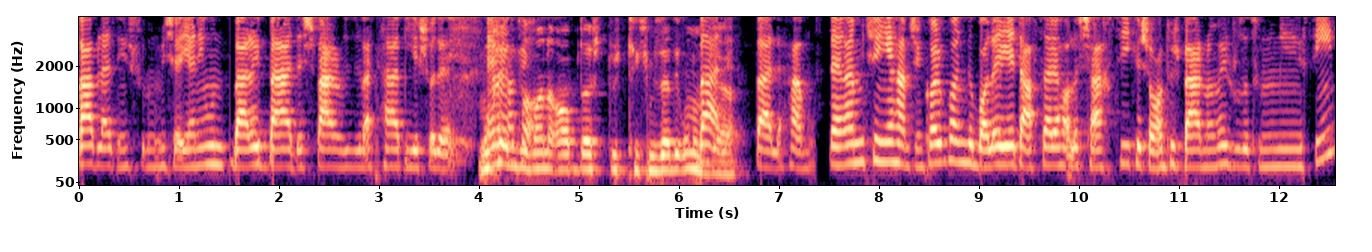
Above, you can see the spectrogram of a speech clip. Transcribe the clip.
قبل از این شروع میشه. یعنی اون برای بعدش برنامه‌ریزی و تعبیه شده. یعنی مثلا لیوان آب داشت توش تیک می‌زدی اونو بله میگم بله هم دقیقا می‌تونین یه همچین کاری بکنین که بالای یه دفتر حالا شخصی که شما توش برنامه روزتون رو می‌نویسین.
